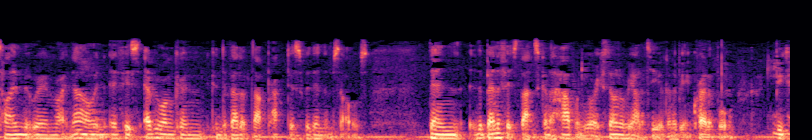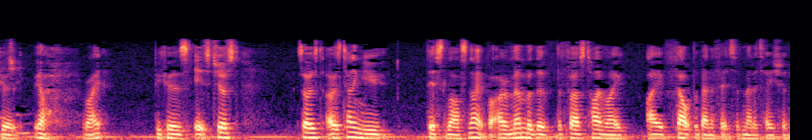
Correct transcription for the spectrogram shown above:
time that we're in right now, and Mhm. if it's everyone can can develop that practice within themselves, then the benefits that's going to have on your external reality are going to be incredible. Because imagine? yeah, right. Because it's just. So I was, I was telling you this last night, but I remember the the first time I I felt the benefits of meditation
